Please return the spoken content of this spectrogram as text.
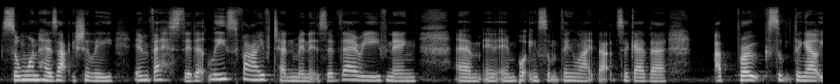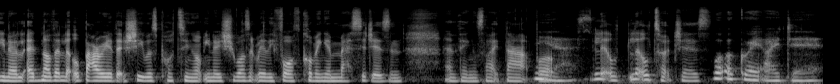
someone has actually invested at least five ten minutes of their evening um, in, in putting something like that together I broke something out, you know, another little barrier that she was putting up. You know, she wasn't really forthcoming in messages and, and things like that. But yes. little little touches. What a great idea!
